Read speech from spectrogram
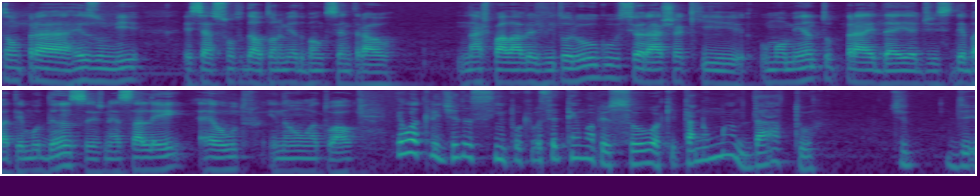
Então, para resumir esse assunto da autonomia do Banco Central, nas palavras de Vitor Hugo, o senhor acha que o momento para a ideia de se debater mudanças nessa lei é outro e não o atual? Eu acredito sim, porque você tem uma pessoa que está num mandato de, de,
